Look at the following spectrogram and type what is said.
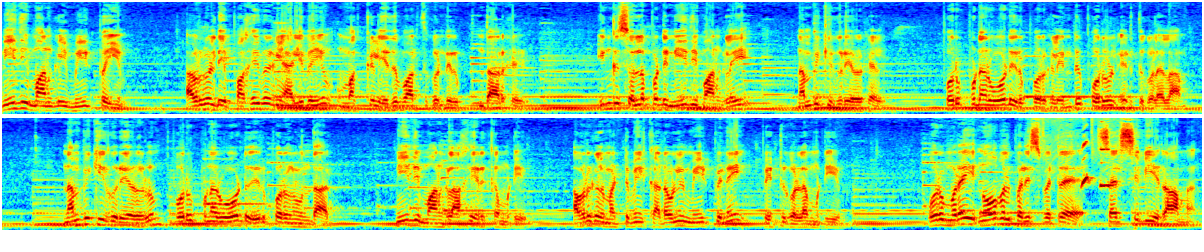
நீதிமான்கள் மீட்பையும் அவர்களுடைய பகைவர்களின் அழிவையும் மக்கள் எதிர்பார்த்து கொண்டிருந்தார்கள். இங்கு சொல்லப்பட்ட நீதிமான்களை நம்பிக்கைக்குரியவர்கள் பொறுப்புணர்வோடு இருப்பவர்கள் என்று பொருள் எடுத்துக்கொள்ளலாம் நம்பிக்கைக்குரியவர்களும் பொறுப்புணர்வோடு இருப்பவர்களும் தான் நீதிமான்களாக இருக்க முடியும். அவர்கள் மட்டுமே கடவுளின் மீட்பினை பெற்றுக்கொள்ள முடியும். ஒரு முறை நோபல் பரிசு பெற்ற சர் சி வி ராமன்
